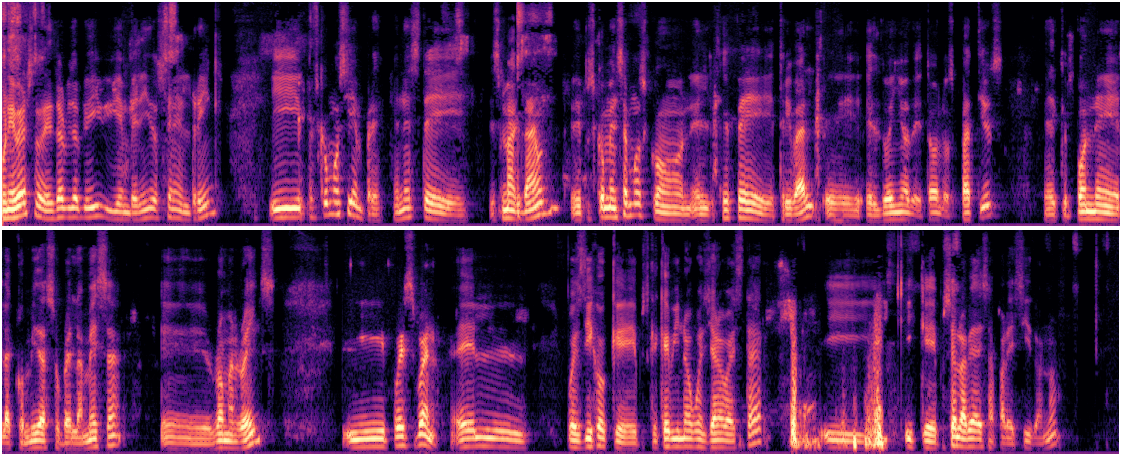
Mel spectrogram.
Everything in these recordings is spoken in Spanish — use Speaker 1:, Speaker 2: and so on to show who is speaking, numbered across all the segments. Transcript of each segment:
Speaker 1: Universo de WWE, bienvenidos en el ring. Y pues como siempre, en este SmackDown, eh, pues comenzamos con el jefe tribal, eh, el dueño de todos los patios, el que pone la comida sobre la mesa, eh, Roman Reigns. Y pues bueno, él pues dijo que, pues, que Kevin Owens ya no va a estar y, y que pues él había desaparecido, ¿no?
